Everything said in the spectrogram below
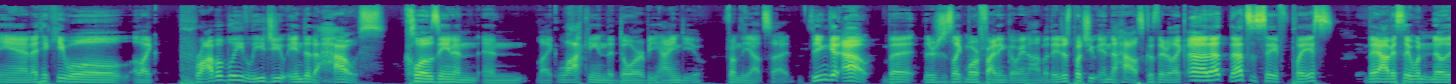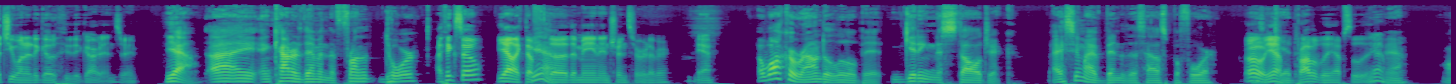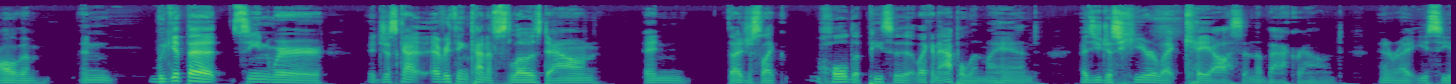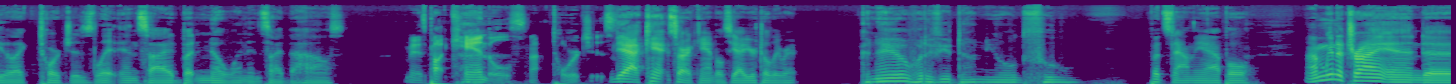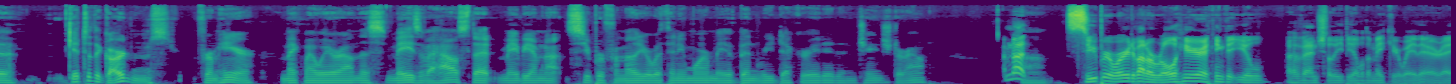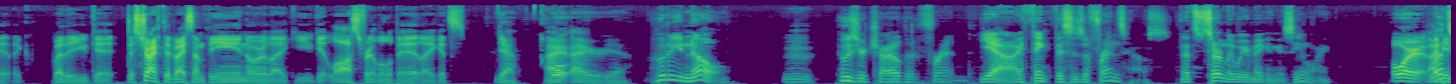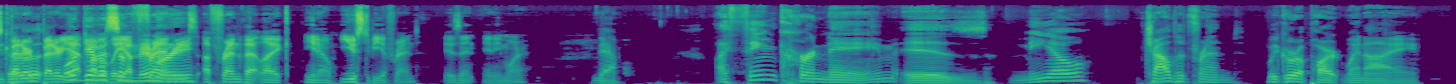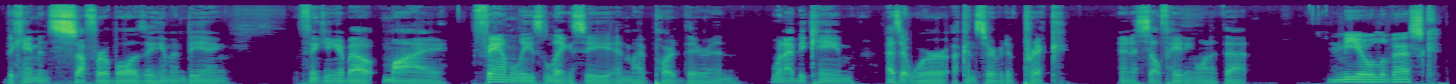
And I think he will like probably lead you into the house, closing and and like locking the door behind you from the outside. So you can get out, but there's just like more fighting going on. But they just put you in the house because they're like, oh, that that's a safe place. They obviously wouldn't know that you wanted to go through the gardens, right? Yeah, I encountered them in the front door. I think so. Yeah, like the Yeah. the, the main entrance or whatever. Yeah. I walk around a little bit, getting nostalgic. I assume I've been to this house before. Oh As a yeah, kid. probably, absolutely. Yeah. Yeah, all of them. And we get that scene where it just kind of, everything kind of slows down, and I just like hold a piece of like an apple in my hand as you just hear like chaos in the background. And right, you see like torches lit inside, but no one inside the house. I mean, it's probably candles, not torches. Yeah, can't. Sorry, candles. Yeah, you're totally right. Kanea, what have you done, you old fool? Puts down the apple. I'm gonna try and uh, get to the gardens from here. Make my way around this maze of a house that maybe I'm not super familiar with anymore. May have been redecorated and changed around. I'm not Um, super worried about a roll here. I think that you'll eventually be able to make your way there, right? Like whether you get distracted by something or like you get lost for a little bit, like it's yeah, Well- I, I, yeah. Who do you know? Who's your childhood friend? Yeah, I think this is a friend's house. That's certainly what you're making it seem like. Or I Let's mean better to- better Or yet give us probably a memory. friend a friend that like, you know, used to be a friend isn't anymore. Yeah. I think her name is Mio, childhood friend. We grew apart when I became insufferable as a human being, thinking about my family's legacy and my part therein. When I became, as it were, a conservative prick and a self hating one at that. Mio Levesque.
